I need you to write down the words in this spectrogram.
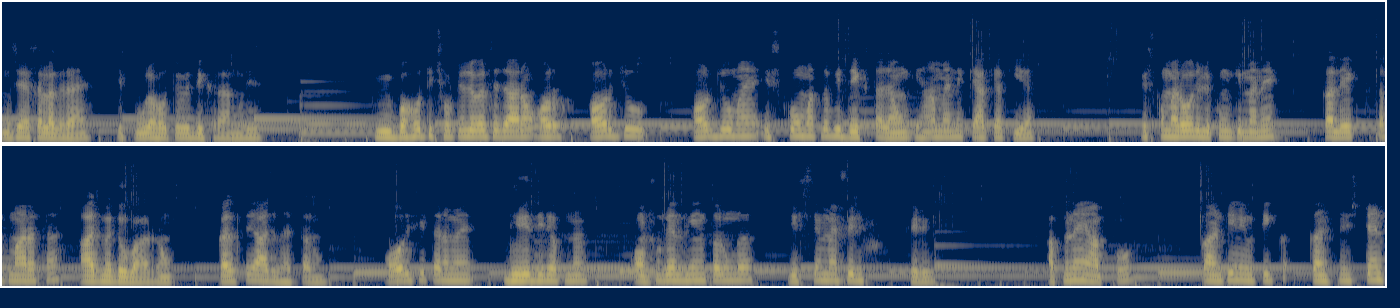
मुझे ऐसा लग रहा है, ये पूरा होते हुए दिख रहा है मुझे। क्योंकि बहुत ही छोटे लेवल से जा रहा हूँ और और जो और जो मैं इसको मतलब कि देखता जाऊँ कि हाँ मैंने क्या क्या। किया इसको मैं रोज़ लिखूँ कि मैंने कल एक सब मारा था, आज मैं दो बार रहा हूँ। कल से आज बेहतर हूँ। और इसी तरह मैं धीरे धीरे अपना कॉन्फिडेंस गेन करूँगा, जिससे मैं फिर फिर अपने आप को कंटिन्यूटी कंसिस्टेंट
